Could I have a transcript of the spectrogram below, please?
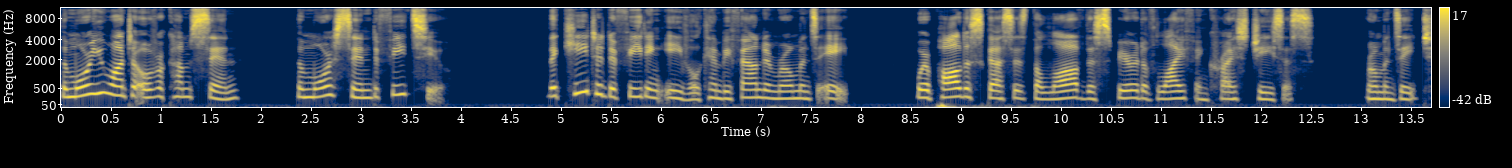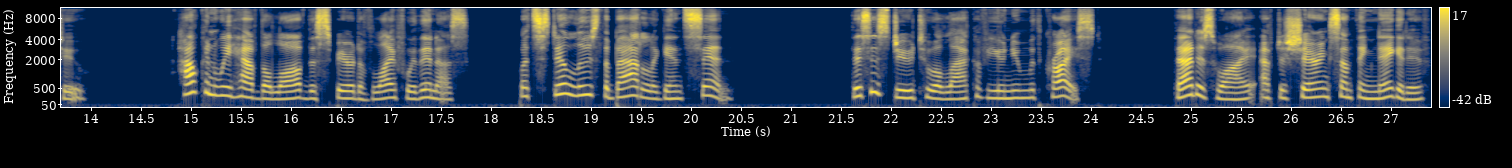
The more you want to overcome sin, the more sin defeats you. The key to defeating evil can be found in Romans 8, where Paul discusses the law of the Spirit of life in Christ Jesus. Romans 8 2. How can we have the law of the Spirit of life within us, but still lose the battle against sin? This is due to a lack of union with Christ. That is why, after sharing something negative,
